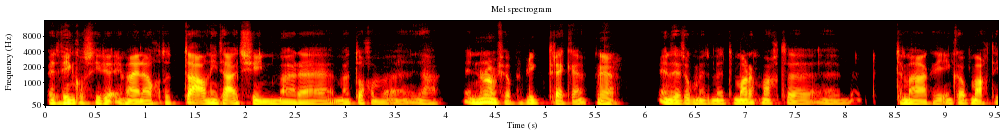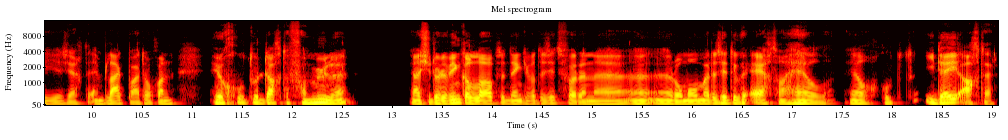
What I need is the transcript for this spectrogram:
met winkels die er in mijn ogen totaal niet uitzien, maar, maar toch een, ja, enorm veel publiek trekken. Ja. En dat heeft ook met, met de marktmacht uh, te maken, die inkoopmacht die je zegt. En blijkbaar toch een heel goed doordachte formule. Als je door de winkel loopt, dan denk je, wat is dit voor een, uh, een rommel? Maar er zit natuurlijk echt een heel, heel goed idee achter.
